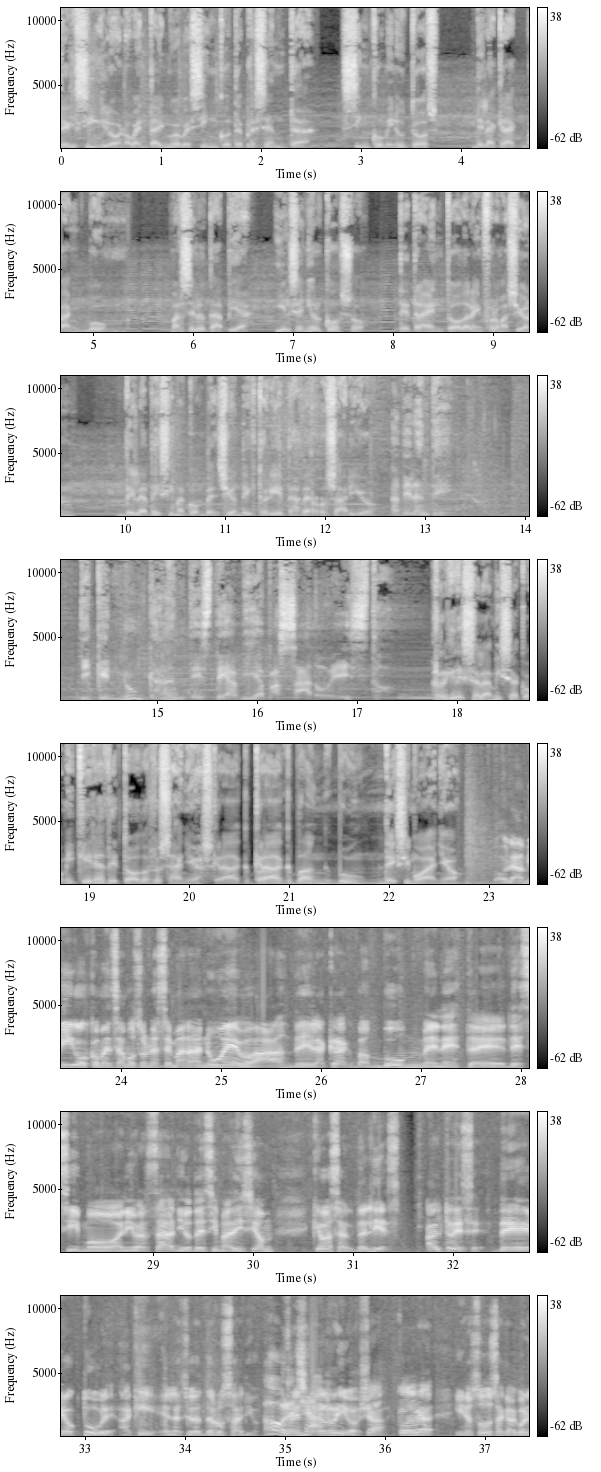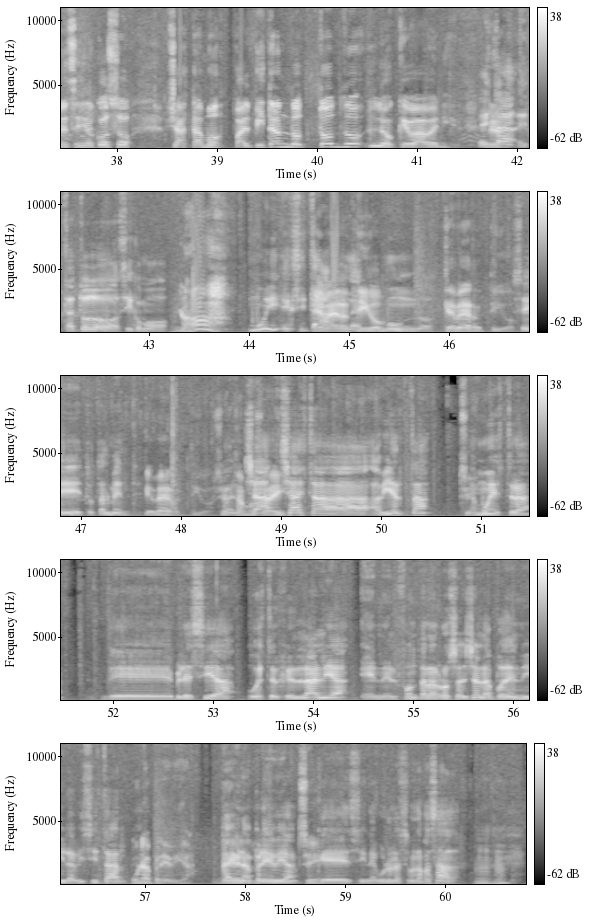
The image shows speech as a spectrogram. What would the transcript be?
Del siglo 995 te presenta 5 minutos de la Crack Bang Boom. Marcelo Tapia y el señor Coso te traen toda la información de la décima convención de historietas de Rosario. Adelante. Di que nunca antes te había pasado esto. Regresa la misa comiquera de todos los años. Crack, Crack Bang Boom, décimo año. Hola amigos, comenzamos una semana nueva de la Crack Bang Boom en este décimo aniversario, décima edición, que va a ser del 10 al 13 de octubre, aquí en la ciudad de Rosario. Ahora, frente ya. al río, ya. con- y nosotros acá con el señor Coso ya estamos palpitando todo lo que va a venir. Está, está todo así como ¡Ah! Muy ¡Qué excitado el vértigo! mundo. ¡Qué vértigo! Sí, totalmente. ¡Qué vértigo! Ya Bueno, estamos ya, ahí. ya está abierta Sí. la muestra de Brescia Westergelalia en el Fontana Rosa. Ya la pueden ir a visitar. Una previa. Hay una previa Sí. que se inauguró la semana pasada.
